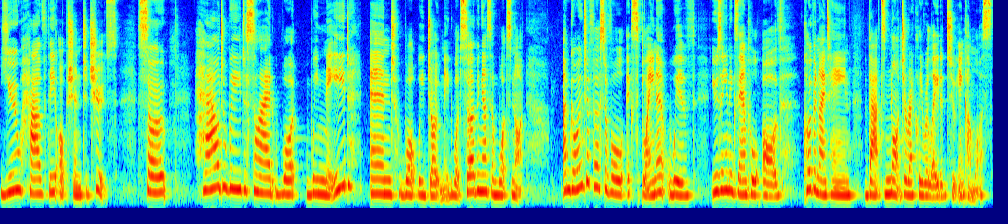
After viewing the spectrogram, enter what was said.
You have the option to choose. So, how do we decide what we need and what we don't need, what's serving us and what's not? I'm going to first of all explain it with using an example of COVID 19 that's not directly related to income loss.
